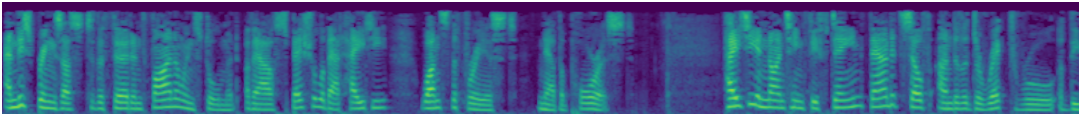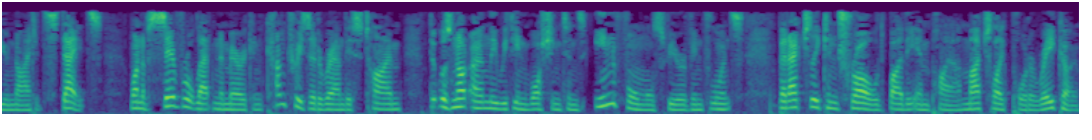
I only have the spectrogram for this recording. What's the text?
And this brings us to the third and final instalment of our special about Haiti, once the freest, now the poorest. Haiti in 1915 found itself under the direct rule of the United States, one of several Latin American countries at around this time that was not only within Washington's informal sphere of influence, but actually controlled by the empire, much like Puerto Rico.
